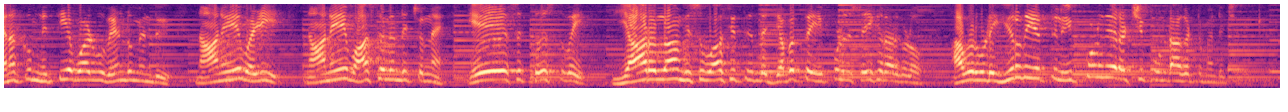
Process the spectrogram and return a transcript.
எனக்கும் நித்திய வாழ்வு வேண்டும் என்று நானே வழி நானே வாசல் என்று சொன்ன ஏசு கிறிஸ்துவை யாரெல்லாம் விசுவாசித்து இந்த ஜபத்தை இப்பொழுது செய்கிறார்களோ அவருடைய இருதயத்தில் இப்பொழுதே ரட்சிப்பு உண்டாகட்டும் என்று சொல்லிக்கிறேன்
